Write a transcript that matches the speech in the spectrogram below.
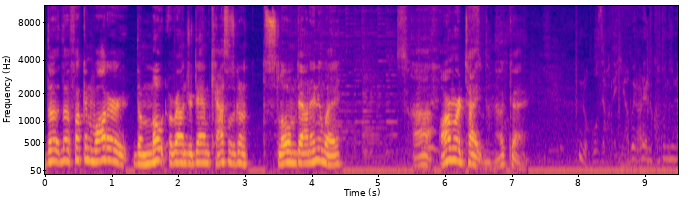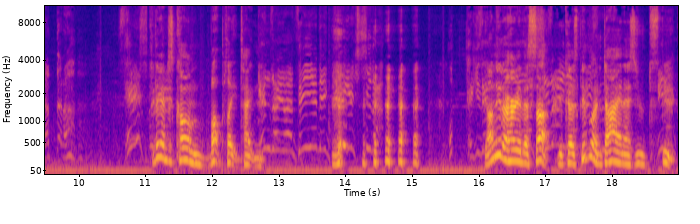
The the fucking water, the moat around your damn castle is gonna slow him down anyway. Ah, armor titan. Okay. I think I just call him butt plate titan. Y'all need to hurry this up because people are dying as you speak.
